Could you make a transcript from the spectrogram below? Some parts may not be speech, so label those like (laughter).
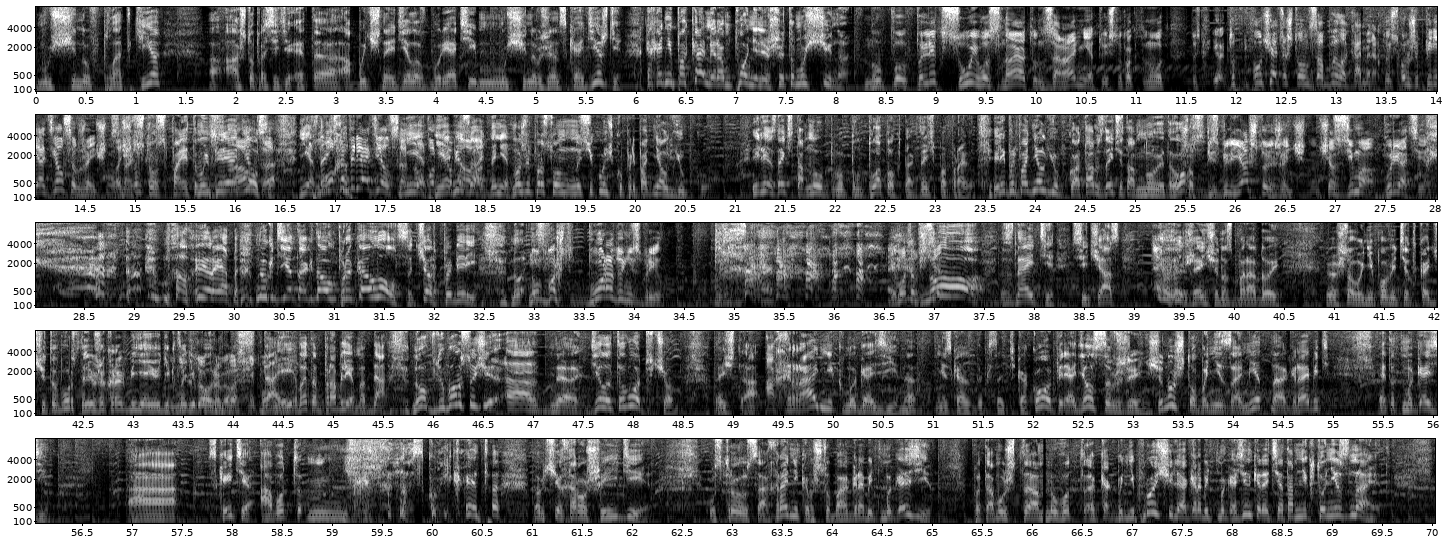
мужчину в платке? А, а что, простите, это обычное дело в Бурятии мужчины в женской одежде? Как они по камерам поняли, что это мужчина? Ну, по, по лицу его знают, он заранее, то есть, ну как-то, ну вот, то есть, тут не получается, что он забыл о камерах, то есть он же переоделся в женщину. Значит, он что, с- поэтому и знал, переоделся. да? Нет, Плохо значит, переоделся, а Нет, не обязательно. мало. Нет, может, просто он на секундочку приподнял юбку. Или, знаете, там, ну, платок так, знаете, поправил. Или приподнял юбку, а там, знаете, там, ну, это, Что, опс, без белья, что ли, женщина? Сейчас зима, в Бурятии. (laughs) маловероятно. Ну, где тогда он прокололся, черт побери. Но, Ну, из- может, бороду не сбрил? А ему там все... Но, знаете, сейчас (clears throat) женщина с бородой, э, что, вы не помните эту Кончиту Вурст, или уже кроме меня ее никто, не Никто, помнит? кроме вас, не Да, помнит. и в этом проблема, да. Но в любом случае, а, э, дело-то вот в чем. Значит, а, охранник магазина, не сказано, кстати, какого, переоделся в женщину, чтобы незаметно ограбить этот магазин. А, скажите, а вот (laughs) насколько это вообще хорошая идея? Устроился охранником, чтобы ограбить магазин. Потому что, ну вот, как бы не проще ли ограбить магазин, когда тебя там никто не знает?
